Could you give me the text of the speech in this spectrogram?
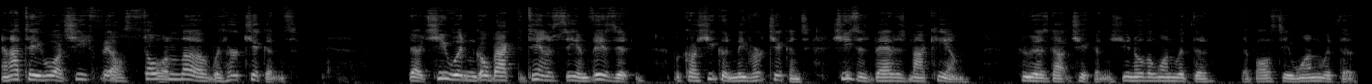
And I tell you what, she fell so in love with her chickens that she wouldn't go back to Tennessee and visit because she couldn't leave her chickens. She's as bad as my Kim, who has got chickens. You know the one with the, the bossy one with the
